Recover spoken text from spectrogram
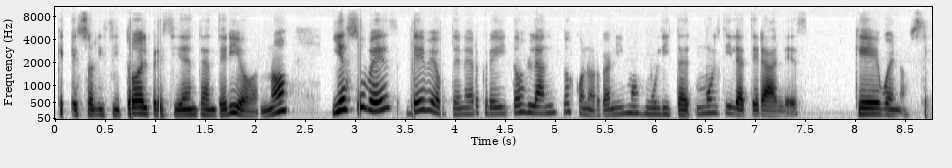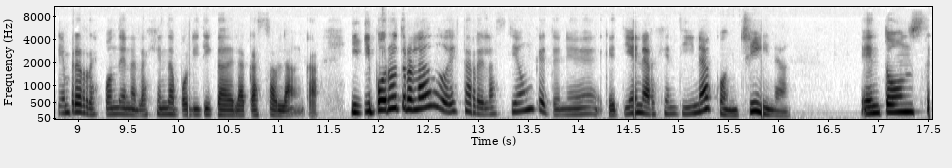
que solicitó el presidente anterior, ¿no? Y a su vez debe obtener créditos blancos con organismos multilaterales que, bueno, siempre responden a la agenda política de la Casa Blanca. Y, por otro lado, esta relación que que tiene Argentina con China. Entonces,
